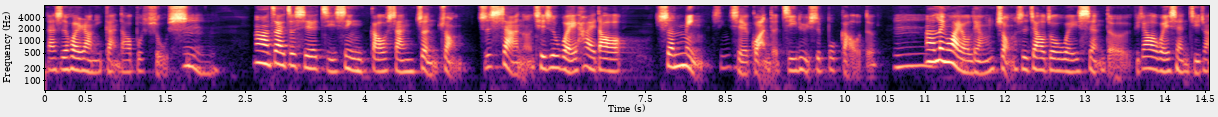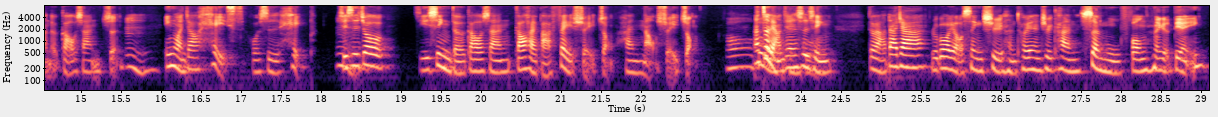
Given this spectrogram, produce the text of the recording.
但是会让你感到不舒适。嗯那在这些急性高山症状之下呢，其实危害到。生命心血管的几率是不高的。嗯，那另外有两种是叫做危险的，比较危险急转的高山症。嗯，英文叫 haze 或是 HAPE，其实就急性的高山高海拔肺水肿和脑水肿。哦，那这两件事情，对啊？大家如果有兴趣，很推荐去看《圣母峰》那个电影，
